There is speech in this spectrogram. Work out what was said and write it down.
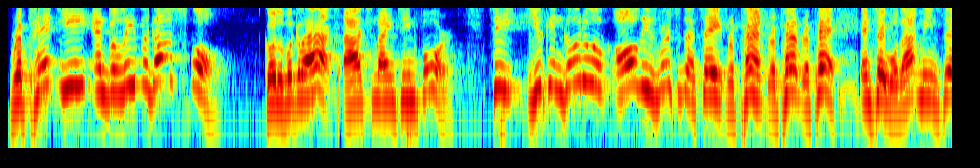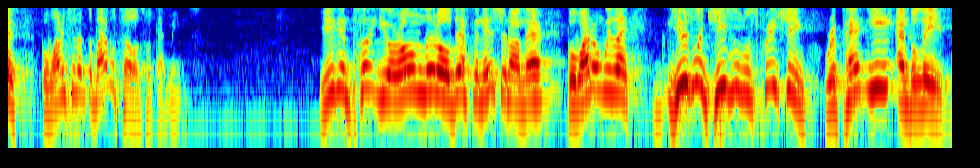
Repent ye and believe the gospel. Go to the book of Acts, Acts 19 4. See, you can go to all these verses that say repent, repent, repent, and say, well, that means this. But why don't you let the Bible tell us what that means? You can put your own little definition on there, but why don't we let. Here's what Jesus was preaching repent ye and believe.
